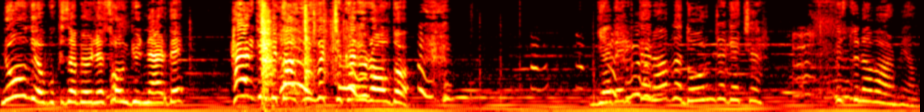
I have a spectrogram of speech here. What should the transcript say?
Ne oluyor bu kıza böyle son günlerde? Her gün bir tatsızlık çıkarır oldu. Gebelikten abla doğurunca geçer. Üstüne varmayalım.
